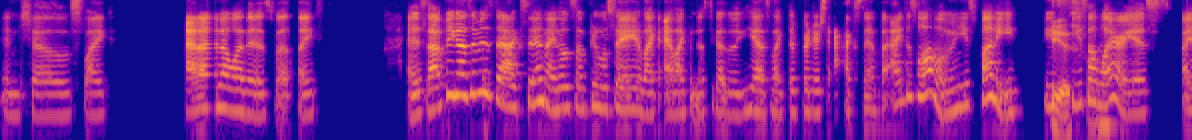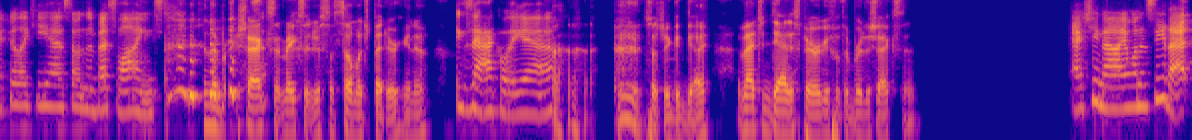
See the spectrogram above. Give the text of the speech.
in shows. Like I don't know what it is, but like and it's not because of his accent. I know some people say like I like him just because he has like the British accent, but I just love him. He's funny. He's He he's funny. hilarious. I feel like he has some of the best lines. And the British accent makes it just so much better, you know. Exactly, yeah. Such a good guy. Imagine Dad Asparagus with a British accent. Actually, now I want to see that.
